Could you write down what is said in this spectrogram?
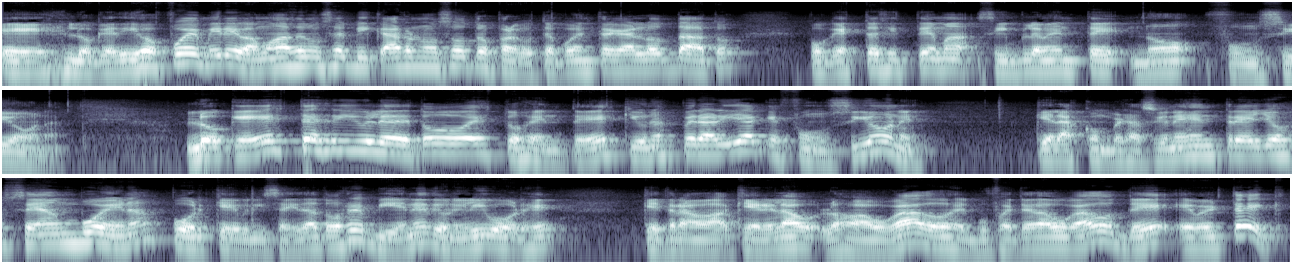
Eh, lo que dijo fue, mire, vamos a hacer un servicarro nosotros para que usted pueda entregar los datos porque este sistema simplemente no funciona. Lo que es terrible de todo esto, gente, es que uno esperaría que funcione que las conversaciones entre ellos sean buenas, porque Briseida Torres viene de Onili Borges, que, traba, que los abogados, el bufete de abogados de Evertech.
